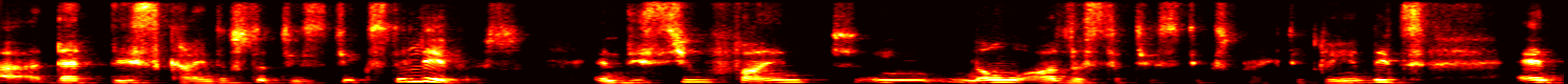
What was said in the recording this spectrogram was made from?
uh, that this kind of statistics delivers. And this you find in no other statistics practically. And it's and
